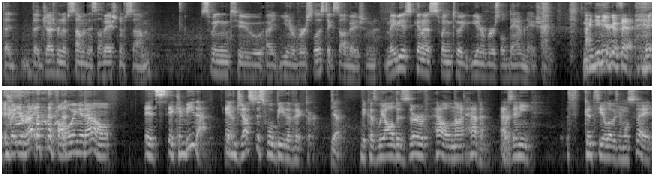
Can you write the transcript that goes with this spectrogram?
the the judgment of some and the salvation of some, swinging to a universalistic salvation, maybe it's gonna swing to a universal damnation. I knew you were gonna say it, but you're right. Following it out, it's it can be that, and Yeah. justice will be the victor Yeah. because we all deserve hell, not heaven, as Right. any good theologian will say.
